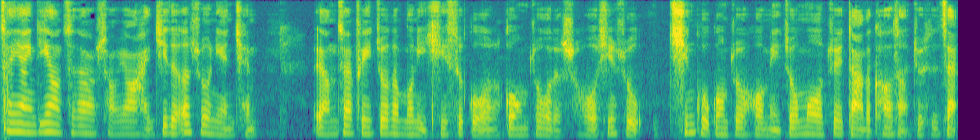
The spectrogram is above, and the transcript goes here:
蔡阳一定要吃到烧鸭。还记得二十五年前，杨在非洲的摩里西斯国工作的时候，辛苦辛苦工作后，每周末最大的犒赏就是在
